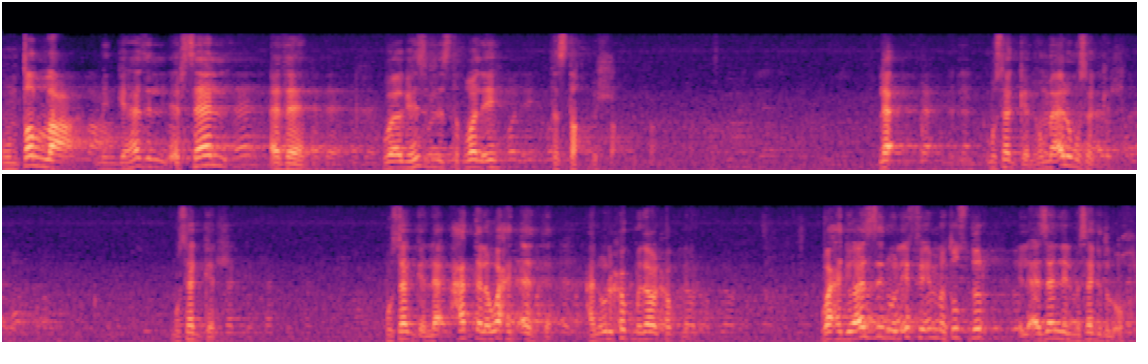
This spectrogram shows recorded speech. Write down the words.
ومطلع من جهاز الإرسال أذان. وأجهزة الاستقبال إيه؟ تستقبل. لا مسجل. هم قالوا مسجل. مسجل. مسجل. لا حتى لو واحد أذن. هنقول الحكم ده والحكم ده. واحد يؤذن والاف ام تصدر الأذان للمساجد الأخرى.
